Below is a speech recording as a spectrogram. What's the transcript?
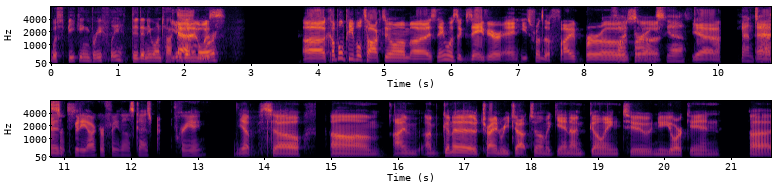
was speaking briefly. Did anyone talk to them more? was uh, a couple people talked to him uh, his name was xavier and he's from the five boroughs Five uh, boroughs, yeah. yeah Fantastic and- videography those guys create. Yep. So um I'm I'm gonna try and reach out to him again. I'm going to New York in uh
